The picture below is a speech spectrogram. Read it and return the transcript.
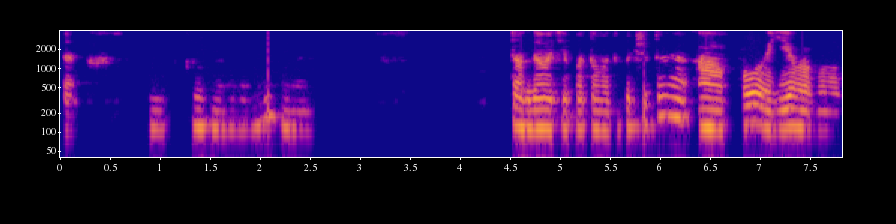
Так. Так, давайте я потом это почитаю. А по евро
